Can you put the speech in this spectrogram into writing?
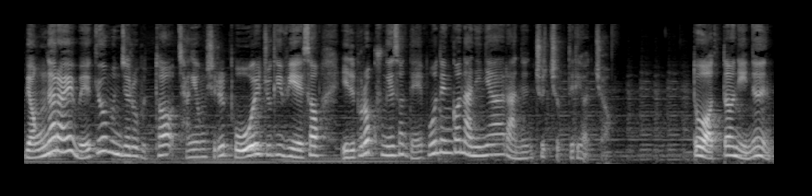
명나라의 외교 문제로부터 장영실을 보호해주기 위해서 일부러 궁에서 내보낸 건 아니냐라는 추측들이었죠. 또 어떤 이는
